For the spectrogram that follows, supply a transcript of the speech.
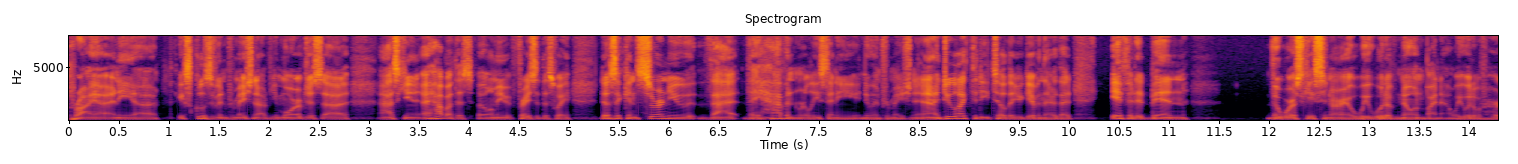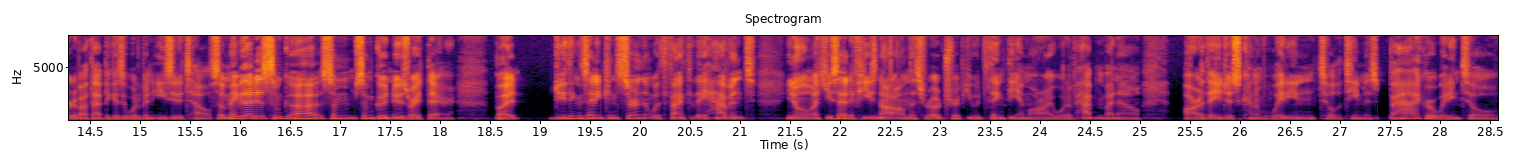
pry out any uh, exclusive information out of you. More of just uh, asking, how about this? Oh, let me phrase it this way. Does it concern you that they haven't released any new information? And I do like the detail that you're given there that if it had been the worst case scenario, we would have known by now. We would have heard about that because it would have been easy to tell. So maybe that is some uh, some some good news right there. But do you think there's any concern that with the fact that they haven't, you know, like you said, if he's not on this road trip, you would think the MRI would have happened by now are they just kind of waiting till the team is back or waiting till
